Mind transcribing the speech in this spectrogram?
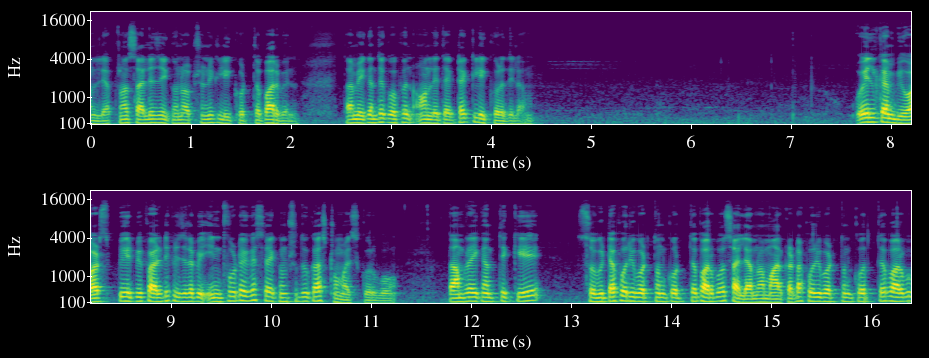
অনলি আপনারা চাইলে যে কোনো অপশনে ক্লিক করতে পারবেন। তো আমি এখান থেকে ওপেন অনলিতে একটা ক্লিক করে দিলাম। ওয়েলকাম ভিউয়ার্স পিএলপি ফাইলটি ফিজিলাবে ইনপুট হয়ে গেছে, এখন শুধু কাস্টমাইজ করব। তো আমরা এখান থেকে ছবিটা পরিবর্তন করতে পারব, চাইলে আমরা মার্কাটা পরিবর্তন করতে পারব,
